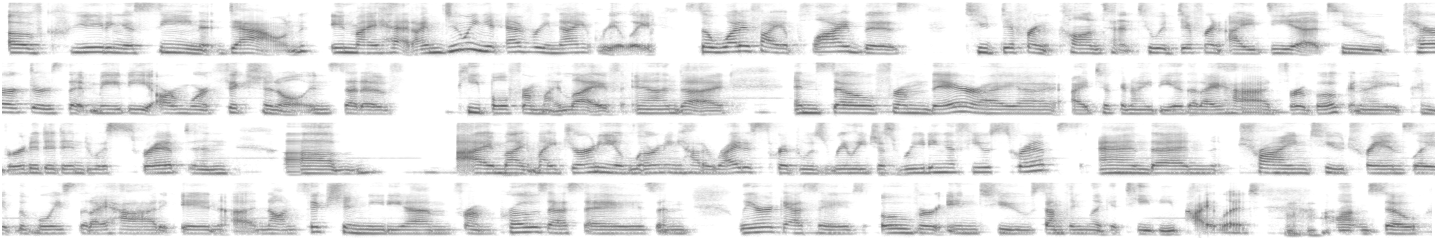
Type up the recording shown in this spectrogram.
of creating a scene down in my head. I'm doing it every night really. So what if i applied this to different content, to a different idea, to characters that maybe are more fictional instead of people from my life. And uh, and so from there, I uh, I took an idea that I had for a book and I converted it into a script. And um, I my my journey of learning how to write a script was really just reading a few scripts and then trying to translate the voice that I had in a nonfiction medium from prose essays and lyric essays over into something like a TV pilot. Mm-hmm. Um, so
